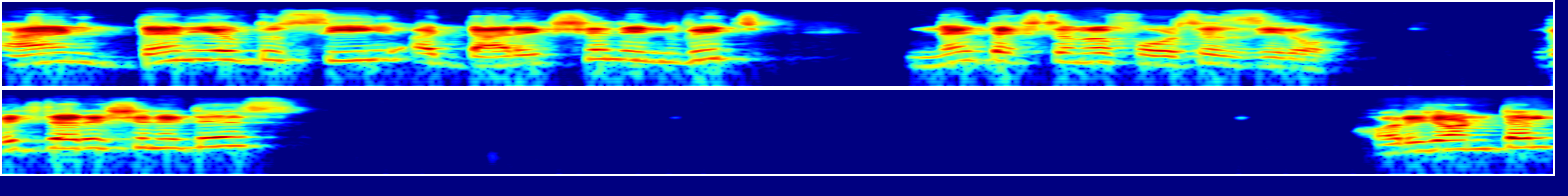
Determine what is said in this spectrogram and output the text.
and then you have to see a direction in which net external force is zero. Which direction it is? Horizontal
